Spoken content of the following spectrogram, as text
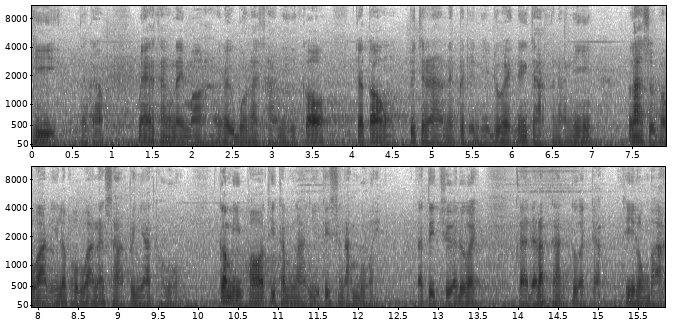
ที่นะครับ แม้กระทั่งในมหาวิทยาลัยอุบลราชธานีก็จะต้องพิจารณาในประเด็นนี้ด้วย เนื่องจากขณะนี้ล่าสุดเมื่อวานนี้เราพบว่านักศึกษาปริญญาโท ก็มีพ่อที่ทำงานอยู่ที่สนามมวย และติดเชื้อด้วย แต่ได้รับการตรวจจากที่โรงพยาบาล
